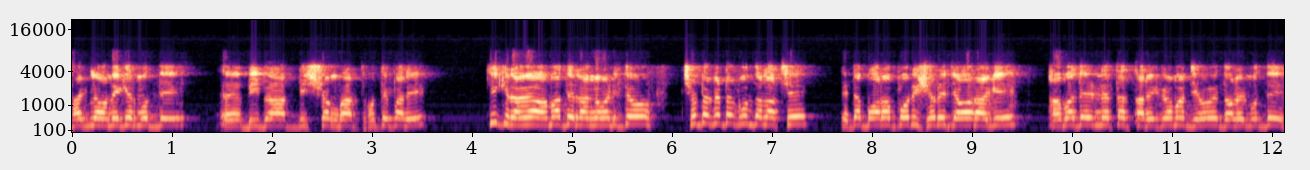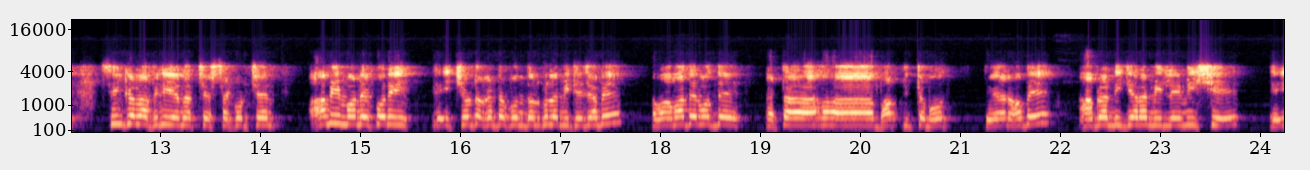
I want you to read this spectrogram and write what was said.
থাকলে অনেকের মধ্যে বিবাদ বিসংবাদ হতে পারে। ঠিক আমাদের রাঙামাটিতেও ছোটখাটো কোন দল আছে এটা বড় পরিসরে যাওয়ার আগে আমাদের নেতা তারেক রহমান যেভাবে দলের মধ্যে শৃঙ্খলা ফিরিয়ে আনার চেষ্টা করছেন, আমি মনে করি এই ছোটখাটো কোন দলগুলো মিটে যাবে এবং আমাদের মধ্যে একটা ভ্রাতৃত্ববোধ তৈরি হবে। আমরা নিজেরা মিলেমিশে এই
